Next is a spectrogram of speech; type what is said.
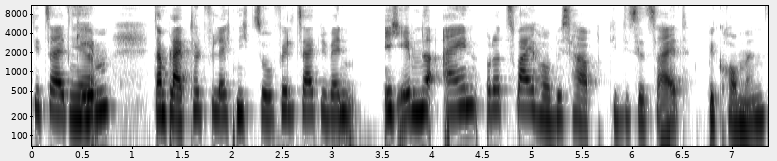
die Zeit Ja. geben, dann bleibt halt vielleicht nicht so viel Zeit, wie wenn ich eben nur ein oder zwei Hobbys habe, die diese Zeit bekommen.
